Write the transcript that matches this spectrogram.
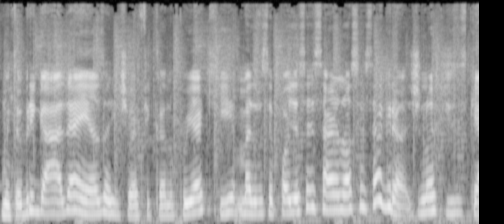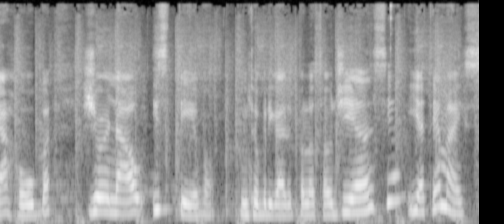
Muito obrigada, Enzo. A gente vai ficando por aqui, mas você pode acessar o nosso Instagram de notícias, que é arroba Jornal Estevão. Muito obrigada pela sua audiência e até mais.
